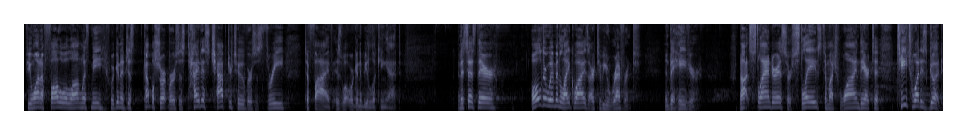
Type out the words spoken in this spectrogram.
If you want to follow along with me, we're going to just a couple short verses. Titus chapter 2, verses 3 to 5 is what we're going to be looking at. And it says there, older women likewise are to be reverent in behavior, not slanderous or slaves to much wine. They are to teach what is good,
